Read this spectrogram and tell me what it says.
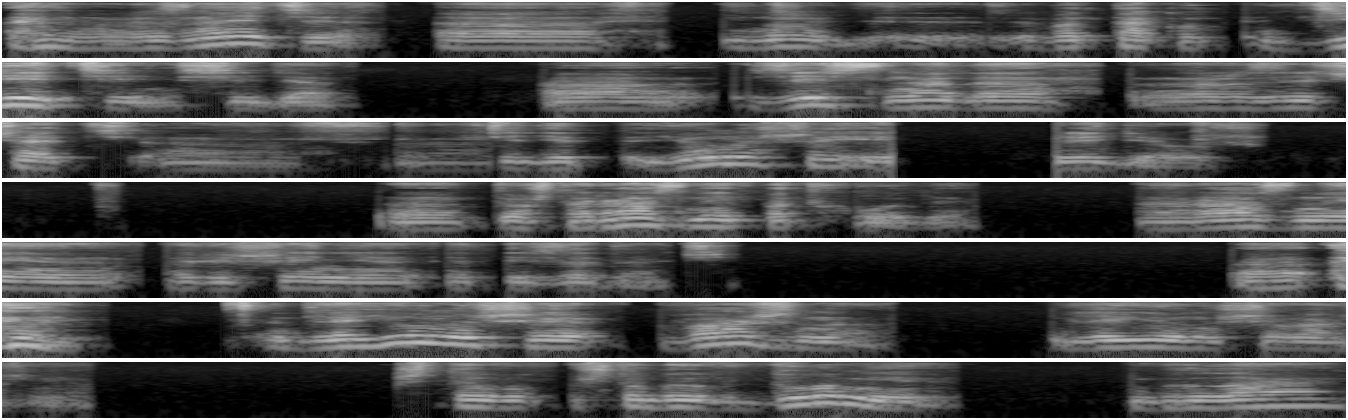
Вы знаете, э, ну, э, вот так вот дети сидят. Э, здесь надо различать, сидит юноша или девушка. Потому что разные подходы, разные решения этой задачи. Для юноши важно, для юноши важно, чтобы, чтобы в доме была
